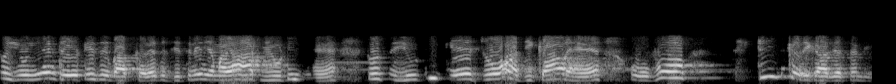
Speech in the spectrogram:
तो यूनियन टेरिटरीज में बात करें तो जितने भी हमारे आठ यूटीज हैं तो उस यूटी के जो अधिकार हैं, वो स्टेट के अधिकार जैसे नहीं।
